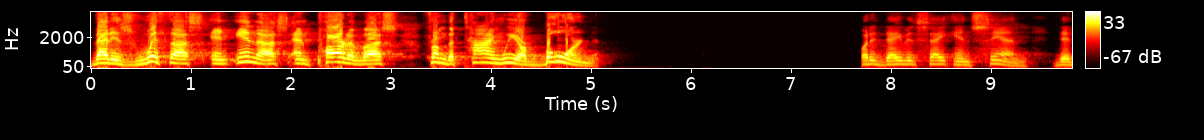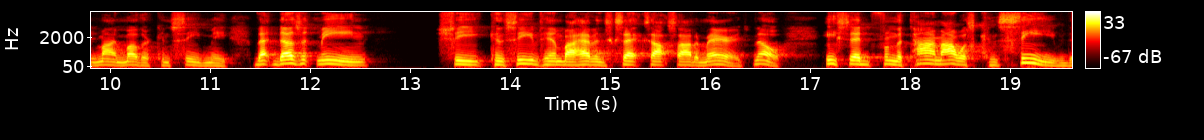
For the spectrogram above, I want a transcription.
that is with us and in us and part of us from the time we are born. What did David say? In sin did my mother conceive me. That doesn't mean she conceived him by having sex outside of marriage. No, he said, from the time I was conceived,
